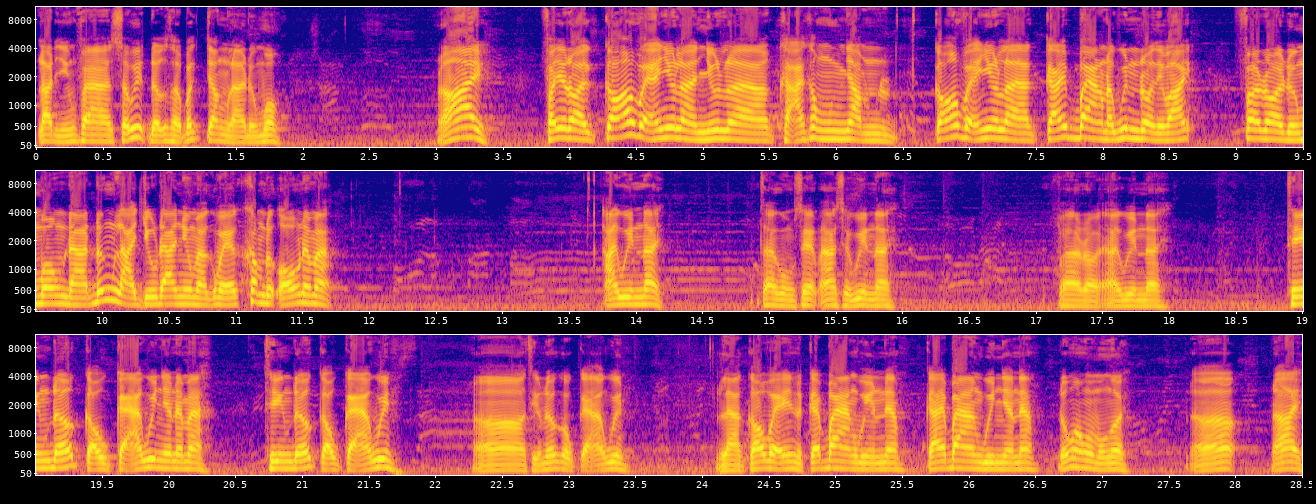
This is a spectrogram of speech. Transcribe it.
Là những pha xấu ít được có thể bắt chân lại đường môn. Rồi Phải rồi có vẻ như là như là Khải không nhầm. Có vẻ như là cái bàn đã win rồi thì phải. Pha rồi đường môn đã đứng lại chịu đa nhưng mà có vẻ không được ổn đây mà. Ai win đây? Ta cùng xem ai sẽ win đây. Pha rồi ai win đây? Thiên đớ cậu cả win như này mà. Thiên đớ cậu cả win. À, Thiên đớ cậu cả win là có vẻ là cái bang win anh em cái bang win nha anh em đúng không mọi người? Đó rồi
